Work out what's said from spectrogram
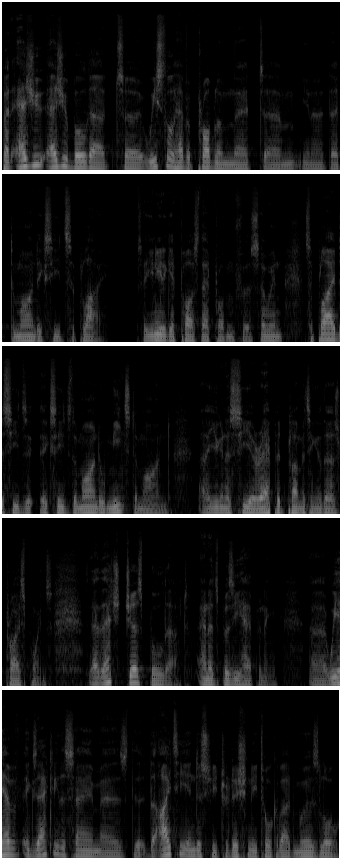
but as you as you build out, so we still have a problem that um, you know that demand exceeds supply. So you need to get past that problem first. So when supply exceeds, exceeds demand or meets demand, uh, you're going to see a rapid plummeting of those price points. That's just build out, and it's busy happening. Uh, we have exactly the same as the, the IT industry traditionally talk about Moore's law,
